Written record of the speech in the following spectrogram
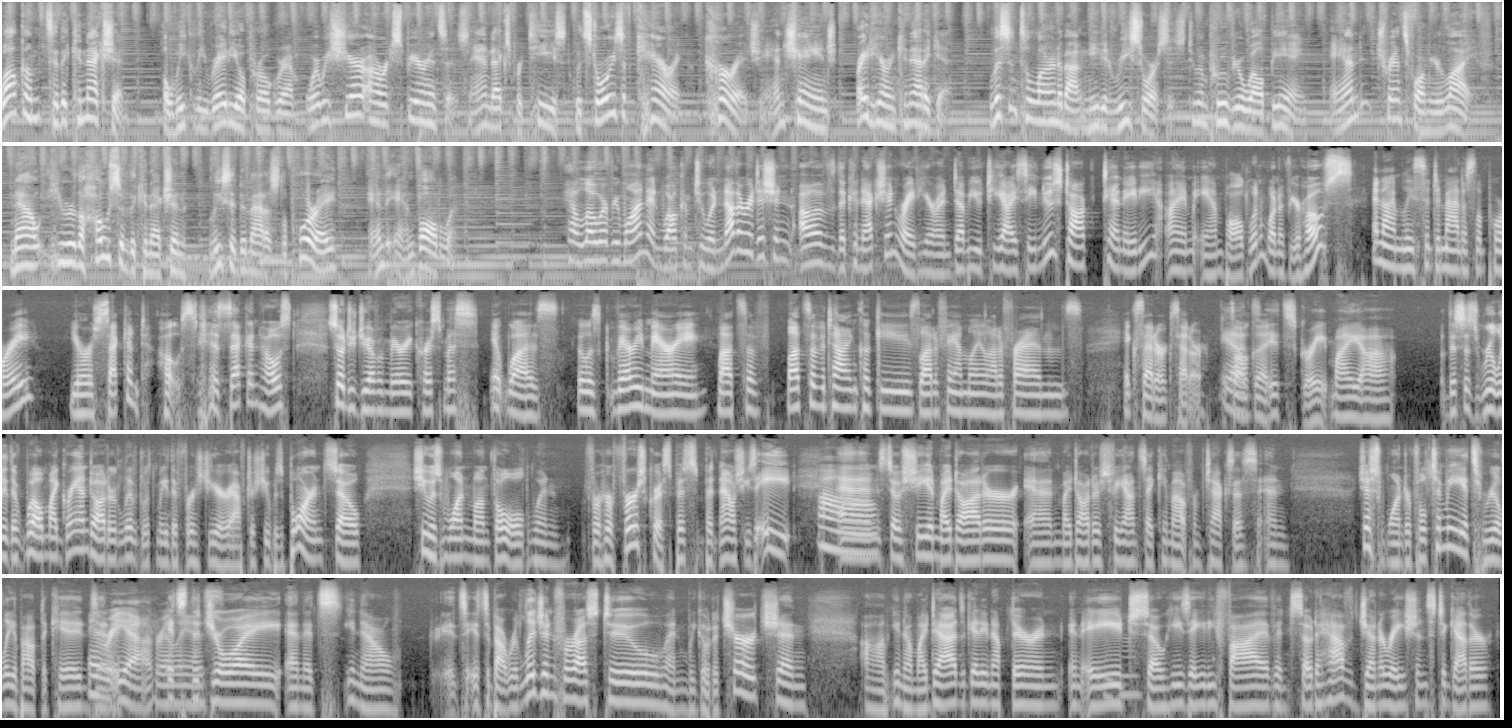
Welcome to The Connection, a weekly radio program where we share our experiences and expertise with stories of caring, courage, and change right here in Connecticut. Listen to learn about needed resources to improve your well being and transform your life. Now, here are the hosts of The Connection Lisa DeMatteis Lepore and Ann Baldwin. Hello, everyone, and welcome to another edition of The Connection right here on WTIC News Talk 1080. I'm Ann Baldwin, one of your hosts. And I'm Lisa DeMatteis Lepore, your second host. second host. So, did you have a Merry Christmas? It was. It was very merry. Lots of lots of Italian cookies, a lot of family, a lot of friends, et cetera, et cetera. Yeah, it's all good. It's great. My uh, this is really the well. My granddaughter lived with me the first year after she was born, so she was one month old when for her first Christmas, but now she's eight, Aw. and so she and my daughter and my daughter's fiance came out from Texas and. Just wonderful to me. It's really about the kids. It and yeah, it really It's the joy, and it's you know, it's it's about religion for us too, and we go to church, and um, you know, my dad's getting up there in, in age, Mm-hmm. so he's 85. And so to have generations together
